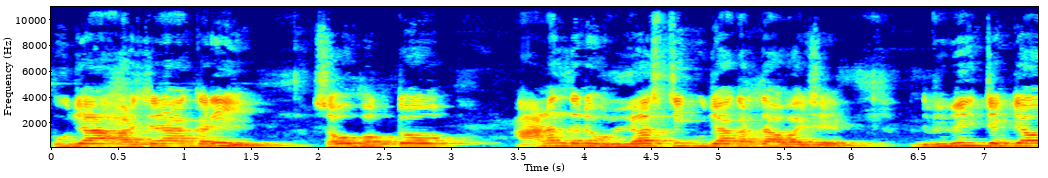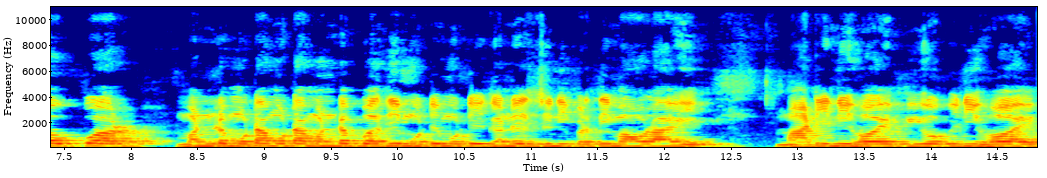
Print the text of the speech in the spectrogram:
પૂજા અર્ચના કરી સૌ ભક્તો આનંદ અને ઉલ્લાસથી પૂજા કરતા હોય છે. વિવિધ જગ્યાઓ પર મંડપ મોટા મોટા મંડપ બાંધી મોટી મોટી ગણેશજીની પ્રતિમાઓ લાવી માટીની હોય પીઓપીની હોય,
